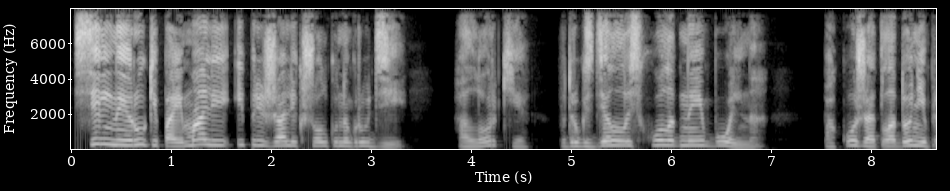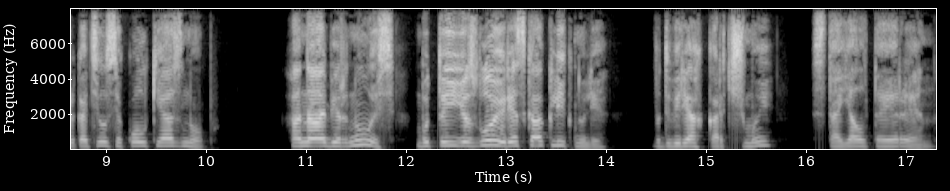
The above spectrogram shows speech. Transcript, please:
сильные руки поймали и прижали к шелку на груди. А Лорке вдруг сделалось холодно и больно. По коже от ладони прокатился колкий озноб. Она обернулась, будто ее зло и резко окликнули. В дверях корчмы стоял Тайрен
